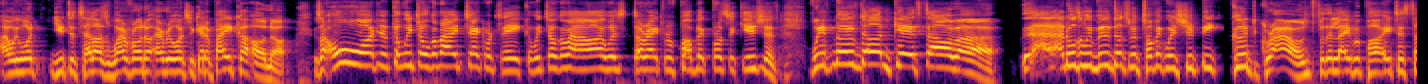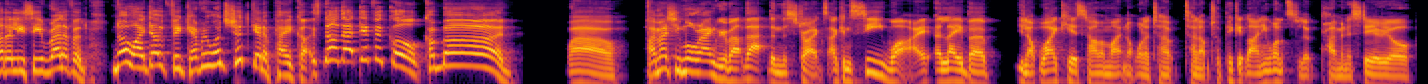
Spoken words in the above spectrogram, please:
and we want you to tell us whether or not everyone should get a pay cut or not. It's like, oh, can we talk about integrity? Can we talk about how I was director of public prosecutions? We've moved on, Keir Starmer. And also, we moved on to a topic which should be good ground for the Labour Party to suddenly seem relevant. No, I don't think everyone should get a pay cut. It's not that difficult. Come on. Wow. I'm actually more angry about that than the strikes. I can see why a Labour, you know, why Keir Starmer might not want to t- turn up to a picket line. He wants to look prime ministerial.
